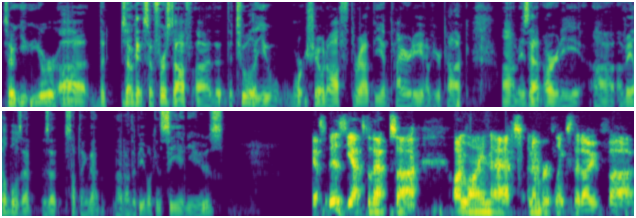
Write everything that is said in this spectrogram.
So you, are uh, the so okay. So first off, uh, the the tool that you showed off throughout the entirety of your talk um, is that already uh, available? Is that is that something that that other people can see and use? Yes, it is. Yeah, so that's uh, online at a number of links that I've uh,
